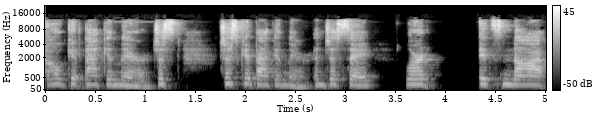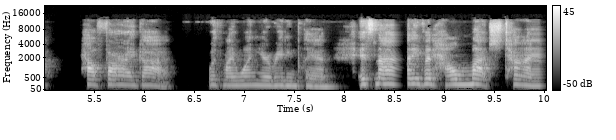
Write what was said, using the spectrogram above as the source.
No, get back in there. Just, just get back in there and just say, Lord, it's not how far I got with my one year reading plan. It's not even how much time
